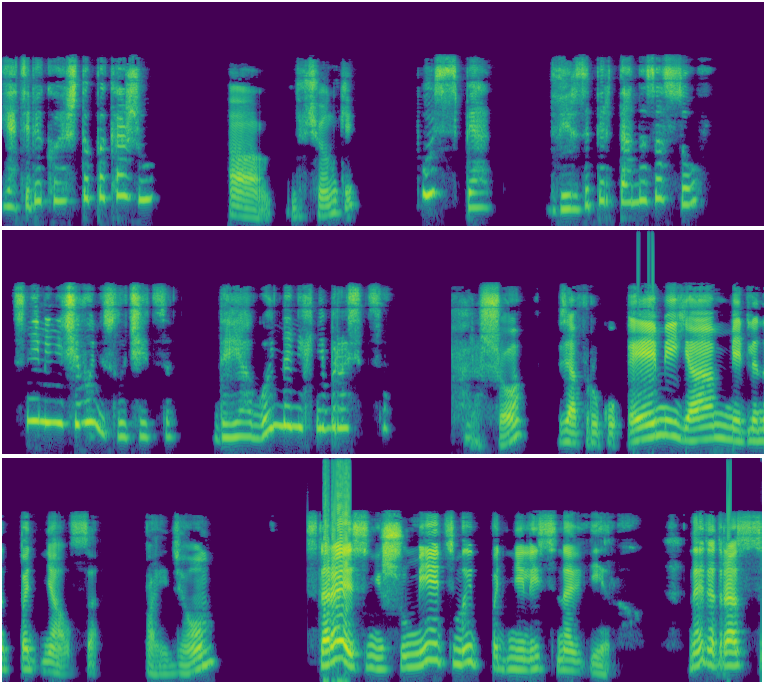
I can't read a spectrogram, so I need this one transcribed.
я тебе кое-что покажу». «А девчонки?» «Пусть спят. Дверь заперта на засов. С ними ничего не случится, да и огонь на них не бросится». «Хорошо». Взяв руку Эми, я медленно поднялся. «Пойдем?» Стараясь не шуметь, мы поднялись наверх. На этот раз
